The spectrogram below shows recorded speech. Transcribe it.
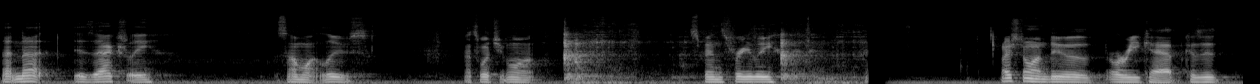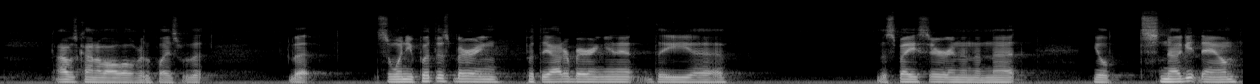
that nut is actually somewhat loose. That's what you want. Spins freely. I just want to do a, a recap because it I was kind of all over the place with it. But so when you put this bearing, put the outer bearing in it, the uh, the spacer and then the nut, you'll snug it down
